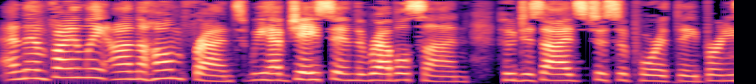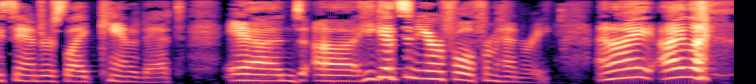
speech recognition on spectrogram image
And then finally, on the home front, we have Jason, the rebel son, who decides to support the Bernie Sanders like candidate. And uh, he gets an earful from Henry. And I, I like.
